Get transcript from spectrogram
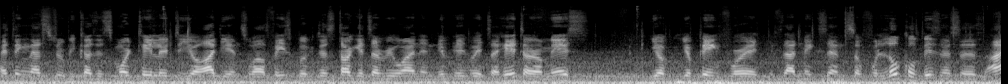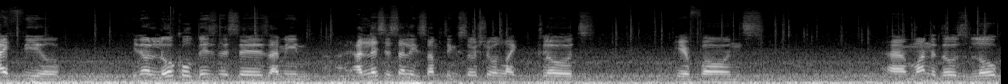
I think that's true because it's more tailored to your audience, while Facebook just targets everyone, and if, if it's a hit or a miss, you're you're paying for it. If that makes sense. So for local businesses, I feel, you know, local businesses. I mean, unless you're selling something social like clothes, earphones, um, one of those low.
